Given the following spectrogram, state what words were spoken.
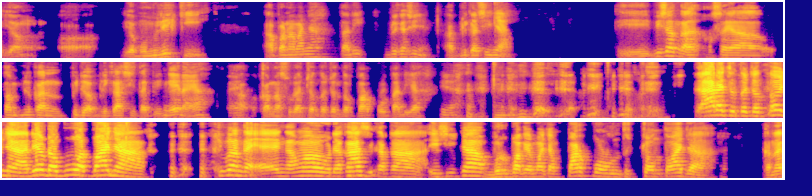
yang eh, yang memiliki apa namanya tadi aplikasinya aplikasinya. Eh, bisa nggak saya tampilkan video aplikasi tapi nggak enak ya Ya. karena sudah contoh-contoh parpol tadi ya. ya Ada contoh-contohnya, dia udah buat banyak. Cuma nggak eh, nggak mau udah kasih karena isinya berbagai macam parpol untuk contoh aja. Karena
